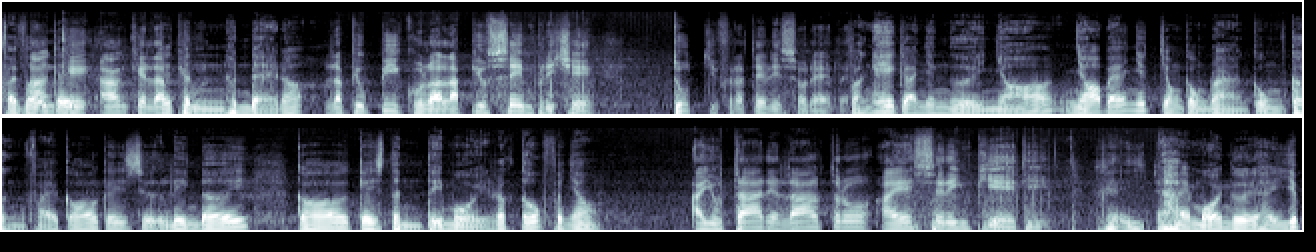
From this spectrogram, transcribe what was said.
phải với Anche, cái anche la, cái più, tình huynh đệ đó la più piccola, la più semplice, tutti fratelli e sorelle. và ngay cả những người nhỏ nhỏ bé nhất trong cộng đoàn cũng cần phải có cái sự liên đới có cái tình tỉ muội rất tốt với nhau Aiutare l'altro a essere in piedi, hãy mỗi người hãy giúp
